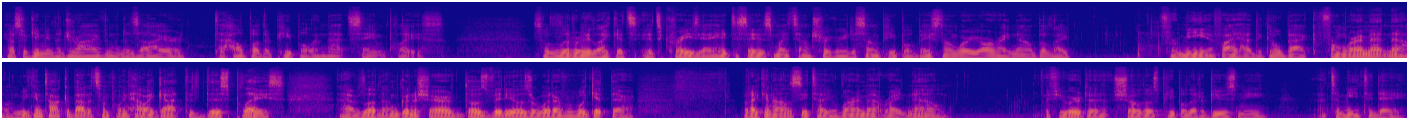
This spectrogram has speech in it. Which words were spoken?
He also gave me the drive and the desire to help other people in that same place. So literally like it's it's crazy. I hate to say this might sound triggery to some people based on where you are right now, but like for me, if I had to go back from where I'm at now, and we can talk about at some point how I got to this place. I'd love I'm going to share those videos or whatever. We'll get there. But I can honestly tell you where I'm at right now. If you were to show those people that abused me uh, to me today,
